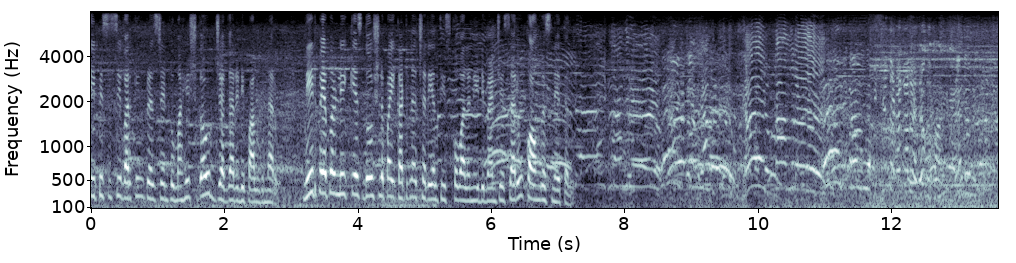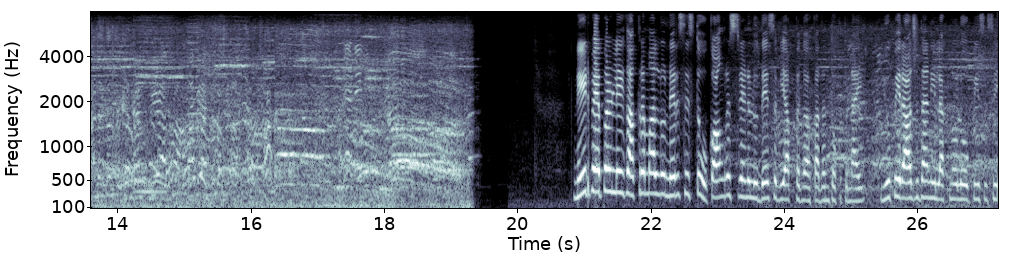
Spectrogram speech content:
TPCC working president Mahesh Goud Jaggareddy పాల్గొన్నారు. నీట్ పేపర్ లీక్ కేసు దోషులపై కఠిన చర్యలు తీసుకోవాలని డిమాండ్ చేశారు కాంగ్రెస్ నేతలు. నీట్ పేపర్ లీక్ అక్రమాలను నిరసిస్తూ కాంగ్రెస్ శ్రేణులు దేశవ్యాప్తంగా కథం తొక్కుతున్నాయి. యూపీ రాజధాని లక్నోలో పీసీసీ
